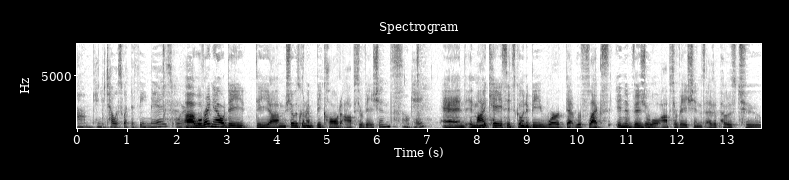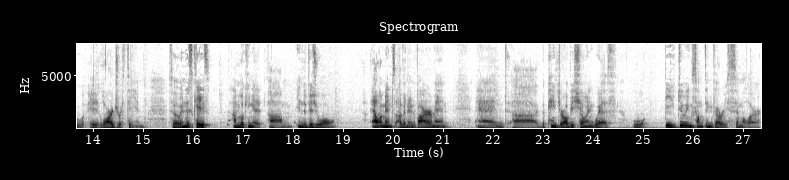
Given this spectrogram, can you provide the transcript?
Um, can you tell us what the theme is? Or Uh, well, right now the the um, show is going to be called Observations, okay, and in my case, it's going to be work that reflects individual observations as opposed to a larger theme. So in this case, I'm looking at um, individual elements of an environment, and uh, the painter I'll be showing with will be doing something very similar,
